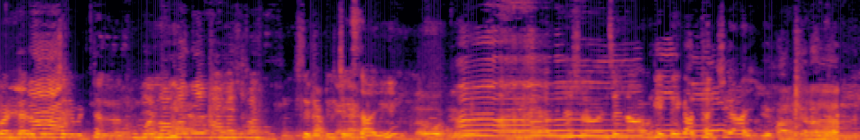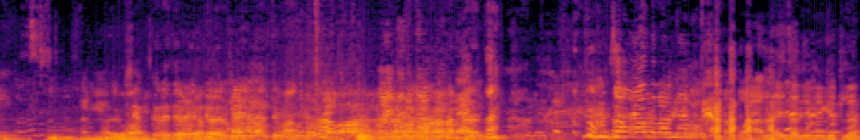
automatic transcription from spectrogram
पंढरपूरचे विठ्ठल रखुमाई शिर्डीचे साई आणि अविनाशरावांचे नाव घेते गाथाची आई. लय जणींनी घेतलं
